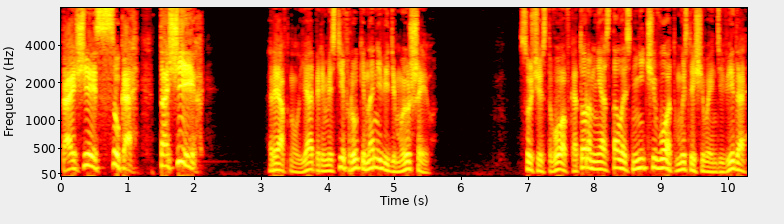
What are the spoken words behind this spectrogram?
«Тащи, сука! Тащи их!» — рявкнул я, переместив руки на невидимую шею. Существо, в котором не осталось ничего от мыслящего индивида,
